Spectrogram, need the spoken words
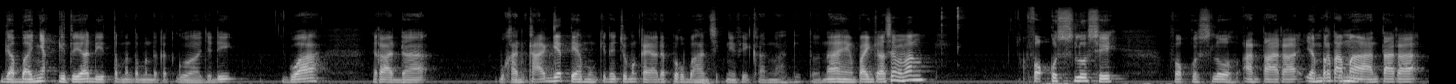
nggak banyak gitu ya di teman-teman dekat gue. Jadi gue rada bukan kaget ya mungkinnya cuma kayak ada perubahan signifikan lah gitu. Nah yang paling kerasa memang fokus lu sih, fokus lu antara yang pertama antara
